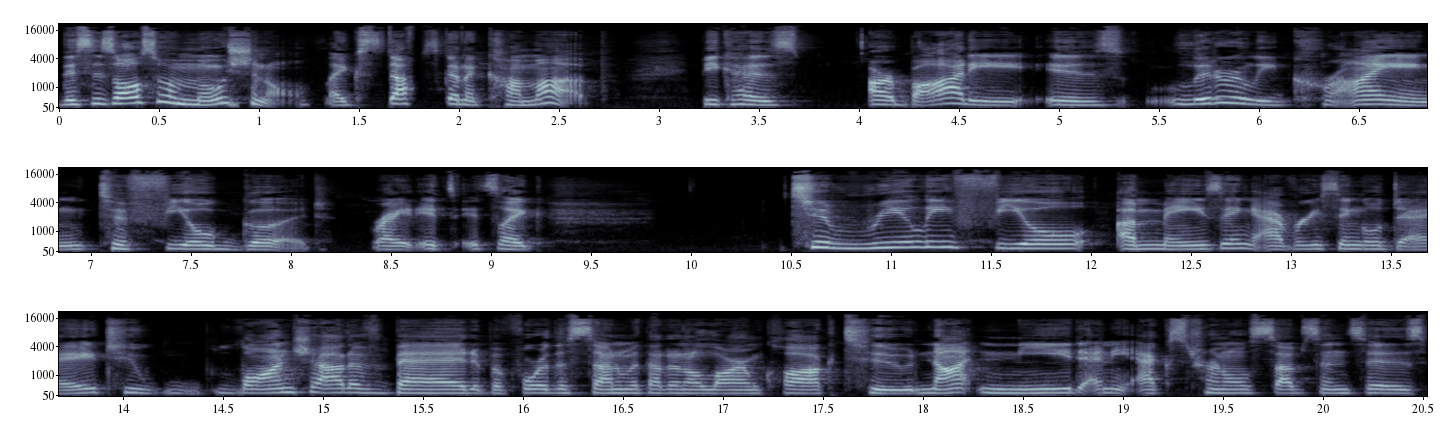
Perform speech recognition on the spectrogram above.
This is also emotional. Like stuff's going to come up." Because our body is literally crying to feel good, right? It's it's like to really feel amazing every single day, to launch out of bed before the sun without an alarm clock, to not need any external substances,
